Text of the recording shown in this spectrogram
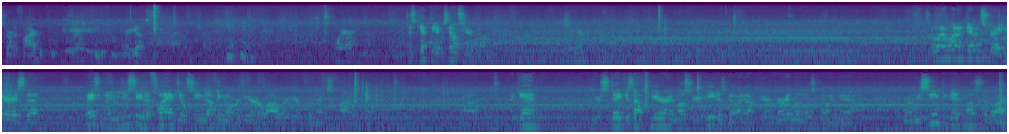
Start a fire. There he goes. Where? Just get the Excelsior going. Here. So what I want to demonstrate here is that basically when you see the flames, you'll see nothing over here while we're here for the next five or ten minutes. Uh, again, your steak is up here and most of your heat is going up here. Very little is going down. Where we seem to get most of our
